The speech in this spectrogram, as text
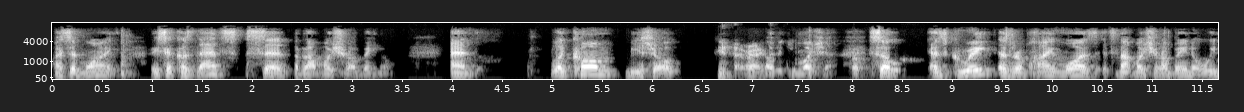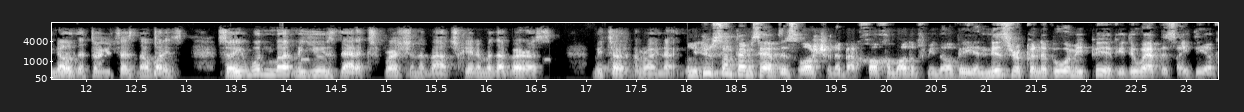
I said, Why? He said, Because that's said about Moshe Rabbeinu. And like, come, be Yeah, right. Much. So as great as Reb Chaim was, it's not Moshe Rabbeinu. We know that Torah says nobody's. So he wouldn't let me use that expression about Shechina Medaberes you do sometimes have this lotion about Chochem Adolf Minovi and Nizrak and Nevuah Mipiv. You do have this idea of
